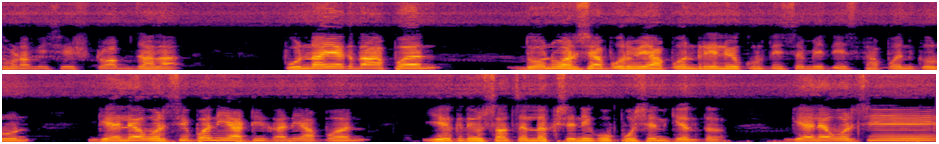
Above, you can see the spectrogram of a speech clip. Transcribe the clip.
थोडा विषय स्टॉप झाला. पुन्हा एकदा आपण दोन वर्षापूर्वी आपण रेल्वे कृती समिती स्थापन करून गेल्या वर्षी पण या ठिकाणी आपण एक दिवसाचं लक्षणिक उपोषण केलं गेल्या वर्षी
